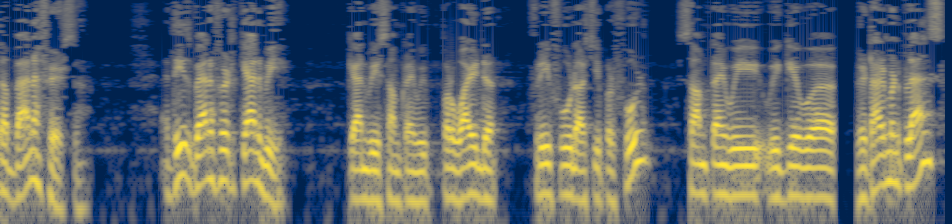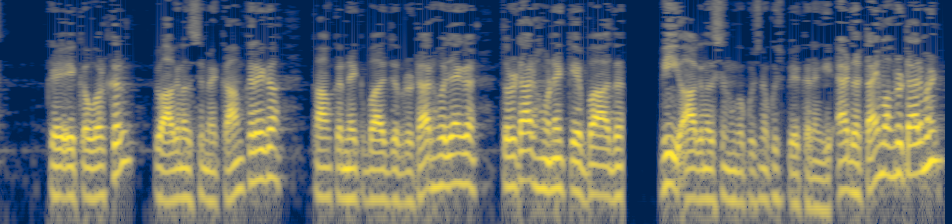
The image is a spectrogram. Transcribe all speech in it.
the benefits these benefit can be can be some time we provide free food اور cheaper food some time we we give retirement plans کہ ایک ورکر جو آگرہ سے میں کام کرے گا کام کرنے کے بعد جب ریٹائر ہو جائے گا تو ریٹائر ہونے کے بعد بھی آرگنائزیشن آرگنازیشن کچھ نہ کچھ پے کریں گے at the time of retirement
